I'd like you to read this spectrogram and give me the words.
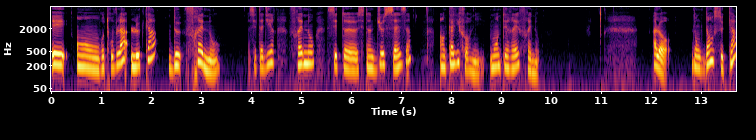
Et on retrouve là le cas de Fresno. C'est-à-dire, Fresno, euh, c'est un diocèse en Californie, Monterrey, Fresno. Alors, donc dans ce cas,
